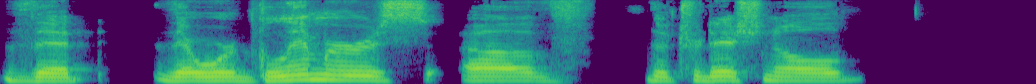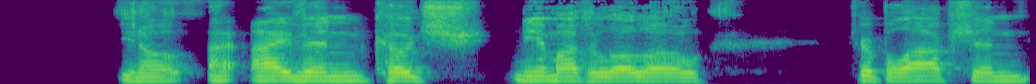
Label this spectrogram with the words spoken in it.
that there were glimmers of the traditional, you know, Ivan, Coach Niumatalolo triple option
